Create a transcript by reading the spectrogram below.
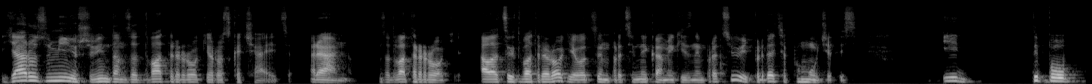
Я розумію, що він там за 2-3 роки розкачається. Реально, за 2-3 роки. Але цих 2-3 роки оцим працівникам, які з ним працюють, прийдеться помучитись. І, типу.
